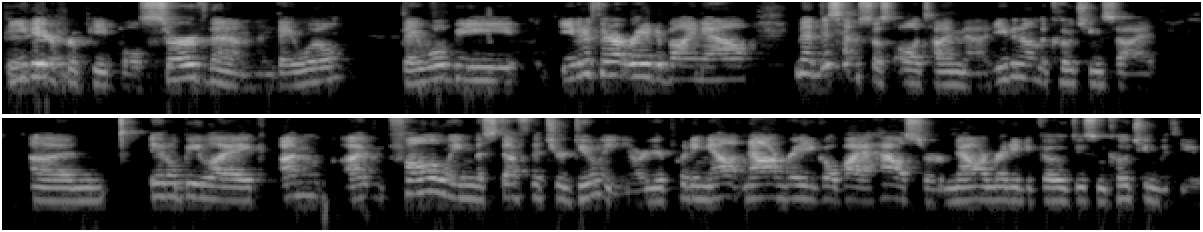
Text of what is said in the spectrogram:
be there for people serve them and they will they will be even if they're not ready to buy now man this happens to us all the time matt even on the coaching side um, it'll be like i'm i'm following the stuff that you're doing or you're putting out now i'm ready to go buy a house or now i'm ready to go do some coaching with you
